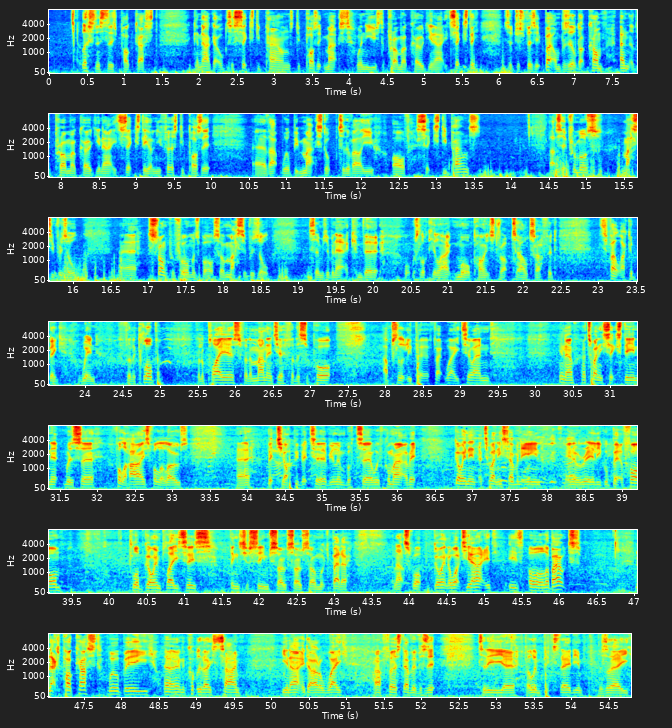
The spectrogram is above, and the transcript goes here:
Listeners to this podcast can now get up to £60 deposit matched when you use the promo code United60. So just visit betonbrazil.com, enter the promo code United60 on your first deposit. Uh, that will be matched up to the value of £60. That's it from us. Massive result. Uh, strong performance, but also a massive result in terms of being able to convert what was looking like more points dropped to Old Trafford. It's felt like a big win for the club, for the players, for the manager, for the support. Absolutely perfect way to end. You know, a 2016 that was uh, full of highs, full of lows, uh, bit choppy, a bit turbulent, but uh, we've come out of it going into 2017 in a really good bit of form club going places. Things just seem so, so, so much better. And that's what going to watch United is all about. Next podcast will be uh, in a couple of days' time. United are away, our first ever visit to the uh, Olympic Stadium as a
